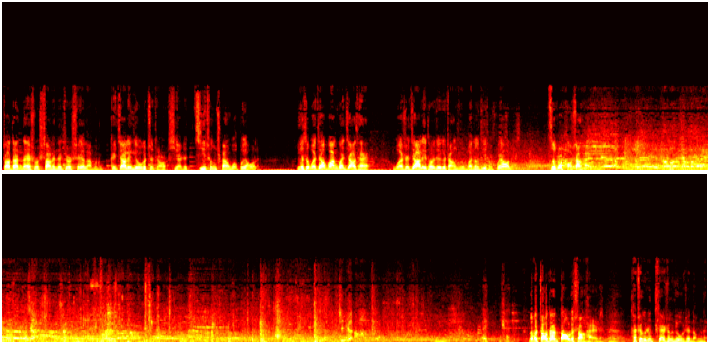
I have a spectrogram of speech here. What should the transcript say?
赵丹那时候上来那劲儿，谁也拦不住，给家里留个纸条，写着“继承权我不要了”，意思我家万贯家财，我是家里头这个长子，我能继承，不要了，自个儿跑上海去了。真热闹！哎，你看，那么赵丹到了上海呢，他这个人天生就有这能耐。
